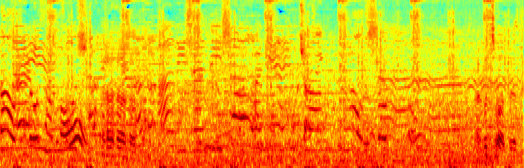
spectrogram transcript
到处都是头。还不错，这景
